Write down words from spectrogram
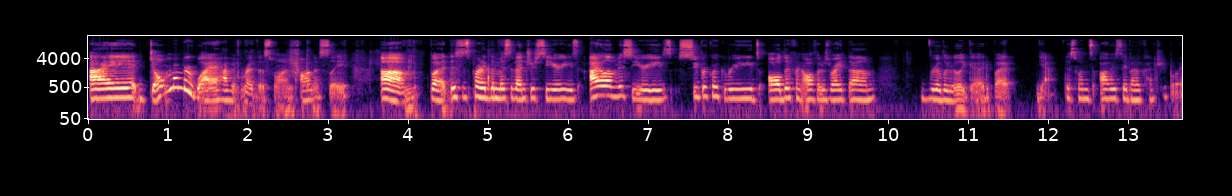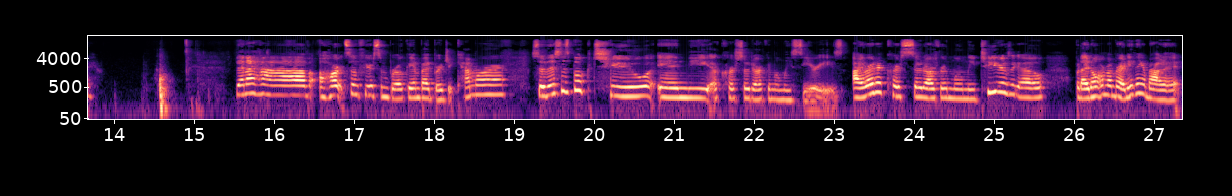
I don't remember why I haven't read this one, honestly. Um, but this is part of the Misadventure series. I love this series. Super quick reads. All different authors write them. Really, really good. But yeah, this one's obviously about a country boy. Then I have A Heart So Fierce and Broken by Brigid Kemmerer. So this is book two in the A Curse So Dark and Lonely series. I read A Curse So Dark and Lonely two years ago, but I don't remember anything about it.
